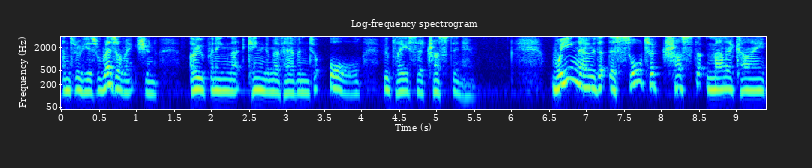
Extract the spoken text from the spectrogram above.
and through his resurrection, opening that kingdom of heaven to all who place their trust in him. We know that the sort of trust that Malachi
